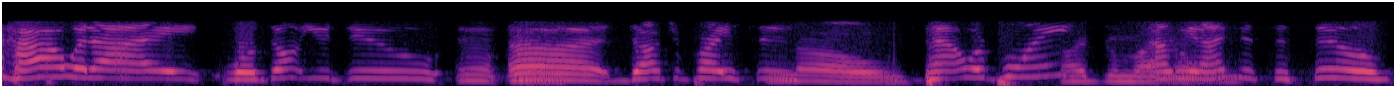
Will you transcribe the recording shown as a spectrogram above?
How would I, well, don't you do uh, Dr. Price's no, PowerPoint? I do my I mean, I just assume.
